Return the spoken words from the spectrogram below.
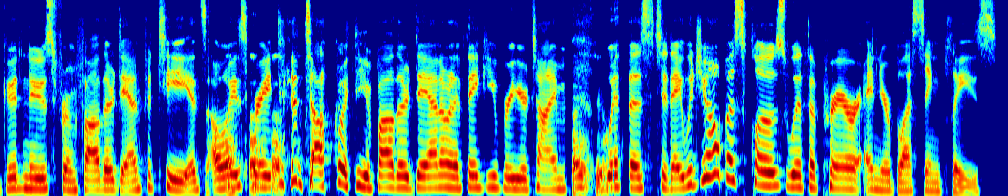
Good news from Father Dan Pattee. It's always great to talk with you, Father Dan. I want to thank you for your time you. with us today. Would you help us close with a prayer and your blessing, please?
